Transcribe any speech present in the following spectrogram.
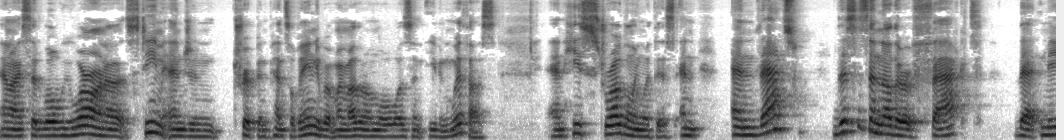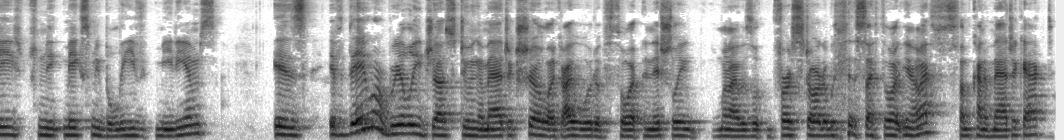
And I said, well, we were on a steam engine trip in Pennsylvania, but my mother in law wasn't even with us. And he's struggling with this. And and that's this is another fact that makes me believe mediums is if they were really just doing a magic show like i would have thought initially when i was first started with this i thought you know that's some kind of magic act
